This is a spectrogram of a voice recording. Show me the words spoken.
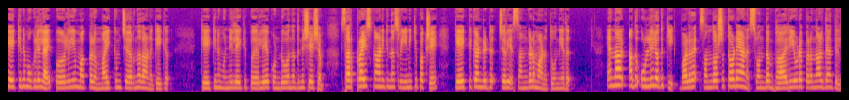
കേക്കിന് മുകളിലായി പേളിയും മക്കളും മൈക്കും ചേർന്നതാണ് കേക്ക്. കേക്കിന് മുന്നിലേക്ക് പേർലിയെ കൊണ്ടുവന്നതിനു ശേഷം സർപ്രൈസ് കാണിക്കുന്ന ശ്രീനിക്ക് പക്ഷേ കേക്ക് കണ്ടിട്ട് ചെറിയ സങ്കടമാണ് തോന്നിയത്. എന്നാൽ അത് ഉള്ളിലൊതുക്കി വളരെ സന്തോഷത്തോടെയാണ് സ്വന്തം ഭാര്യയുടെ പിറന്നാൾ ദിനത്തിൽ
